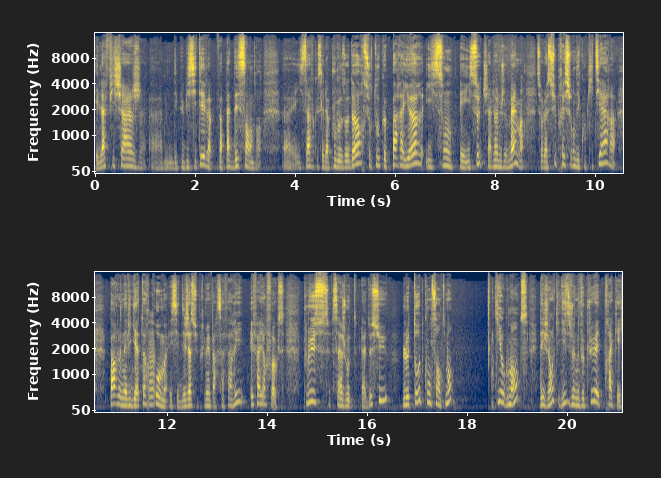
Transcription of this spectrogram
et l'affichage des publicités va, va pas descendre. Ils savent que c'est la poule aux œufs d'or, surtout que par ailleurs, ils sont et ils se challengent eux-mêmes sur la suppression des cookies tiers par le navigateur mm. Chrome. Et c'est déjà supprimé par Safari et Firefox. Plus s'ajoute là-dessus le taux de consentement qui augmente des gens qui disent je ne veux plus être traqué.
